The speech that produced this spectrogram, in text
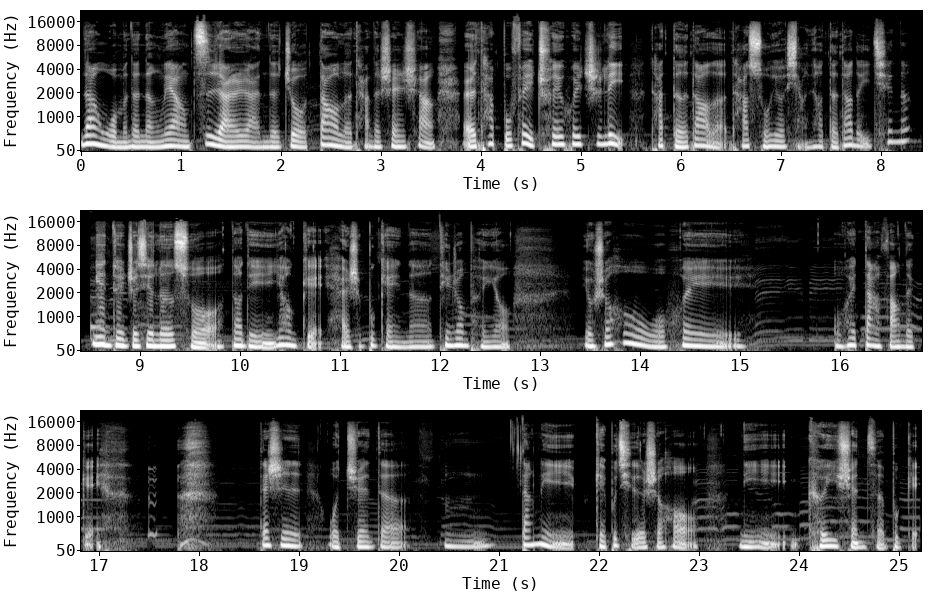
让我们的能量自然而然的就到了他的身上，而他不费吹灰之力，他得到了他所有想要得到的一切呢？面对这些勒索，到底要给还是不给呢？听众朋友，有时候我会。我会大方的给，但是我觉得，嗯，当你给不起的时候，你可以选择不给。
